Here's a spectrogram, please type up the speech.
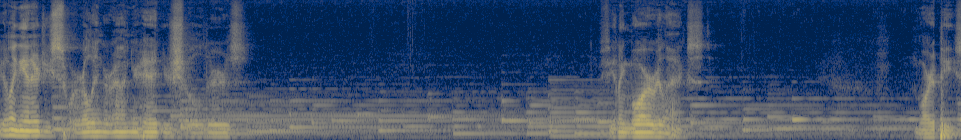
Feeling the energy swirling around your head, your shoulders. Feeling more relaxed, more at peace.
